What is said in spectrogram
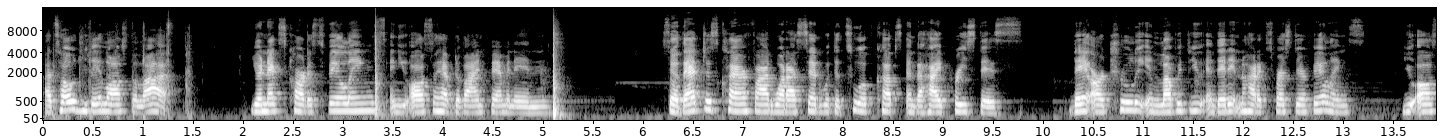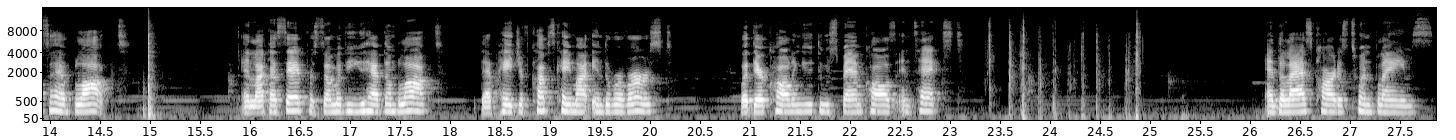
I told you they lost a lot. Your next card is feelings. And you also have divine feminine. So that just clarified what I said with the Two of Cups and the High Priestess. They are truly in love with you and they didn't know how to express their feelings. You also have blocked. And like I said, for some of you, you have them blocked. That Page of Cups came out in the reversed. But they're calling you through spam calls and text. And the last card is Twin Flames.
